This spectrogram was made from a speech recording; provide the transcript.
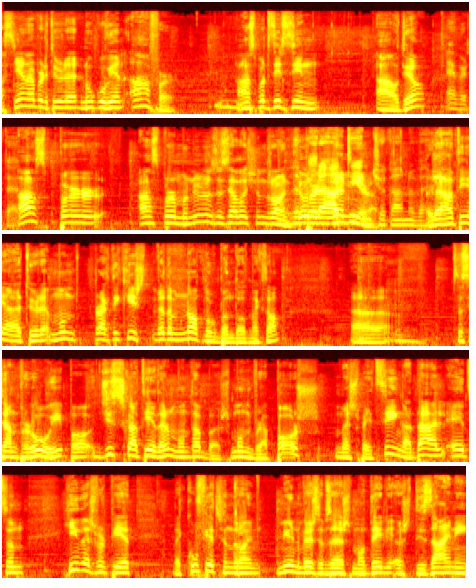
asnjëra prej tyre nuk u vjen afër. Mhm. As për cilësinë audio. E vërtet. As për as për mënyrën se si ato qëndrojnë. Dhe për rehatinë që kanë në vesh. Rehatia e tyre mund praktikisht vetëm not nuk bën dot me këto. Ëh, uh, se s'janë për ujë, po gjithçka tjetër mund ta bësh. Mund vraposh me shpejtësi ngadalë, ecën, hidhesh përpjetë dhe kufjet qëndrojnë mirë në vesh sepse është modeli, është dizajni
